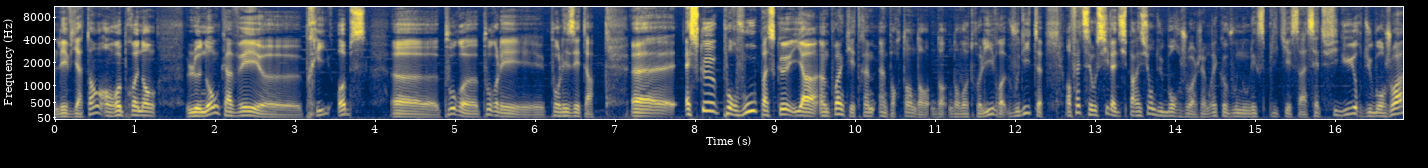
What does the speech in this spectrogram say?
Léviathan en reprenant le nom qu'avait pris Hobbes euh, pour, euh, pour, les, pour les États. Euh, est-ce que pour vous, parce qu'il y a un point qui est très important dans, dans, votre livre, vous dites, en fait c'est aussi la disparition du bourgeois. J'aimerais que vous nous l'expliquiez ça, cette figure du bourgeois,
